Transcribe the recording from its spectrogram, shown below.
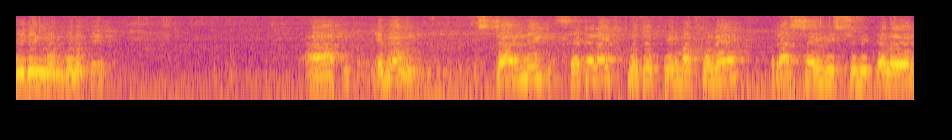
রিডিং রুমগুলোতে এবং স্টারলিংক স্যাটেলাইট প্রযুক্তির মাধ্যমে রাজশাহী বিশ্ববিদ্যালয়ের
